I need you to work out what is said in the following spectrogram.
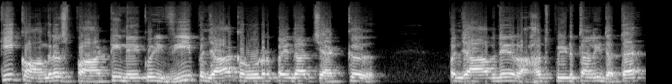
ਕੀ ਕਾਂਗਰਸ ਪਾਰਟੀ ਨੇ ਕੋਈ 20 50 ਕਰੋੜ ਰੁਪਏ ਦਾ ਚੈੱਕ ਪੰਜਾਬ ਦੇ ਰਾਹਤ ਪੀੜਤਾਂ ਲਈ ਦਿੱਤਾ ਹੈ?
